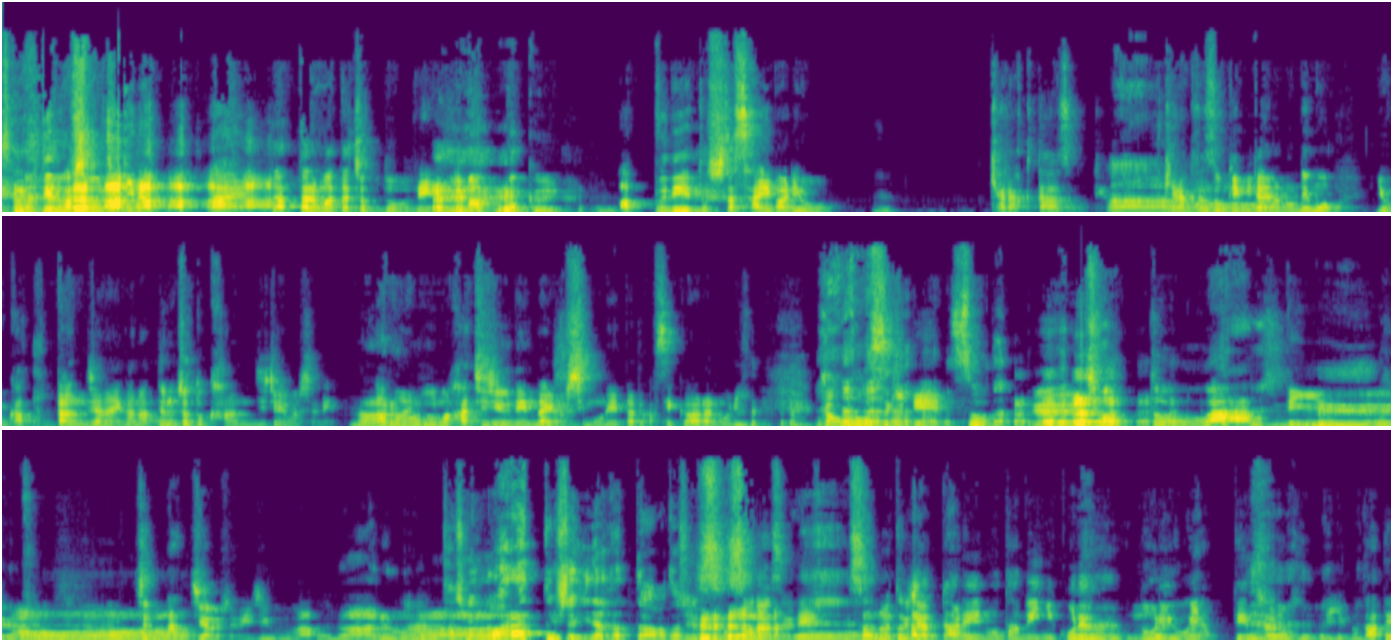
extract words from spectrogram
たっていうのが正直な。はい。だったらまたちょっとね、今っぽくうんアップデートしたサイバうんキャラクター像っていうキャラクター造形みたいなのでも良かったんじゃないかなっていうのをちょっと感じちゃいましたね。あまり今80年代の下ネタとかセクハラノリが多すぎて、そうだ。うんちょっとうわーっていう、ちょっとなっちゃいましたね、自分は。なるほど。確かに笑ってる人はいなかった、私そうなんですよね。えーそうなると、じゃあ誰のためにこれをノリをやってんだろうっていうのと、あと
